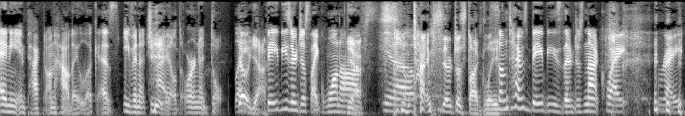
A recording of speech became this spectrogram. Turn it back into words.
any impact on how they look as even a Yeah. child or an adult. Oh, like, Oh, yeah. Babies are just like one offs. You know? Sometimes they're just ugly. Sometimes babies, they're just not quite right.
